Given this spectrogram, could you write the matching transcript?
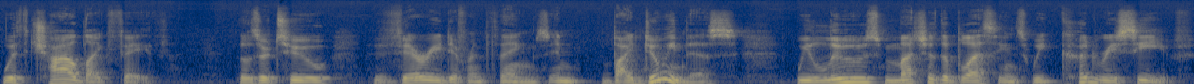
with childlike faith. Those are two very different things. And by doing this, we lose much of the blessings we could receive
